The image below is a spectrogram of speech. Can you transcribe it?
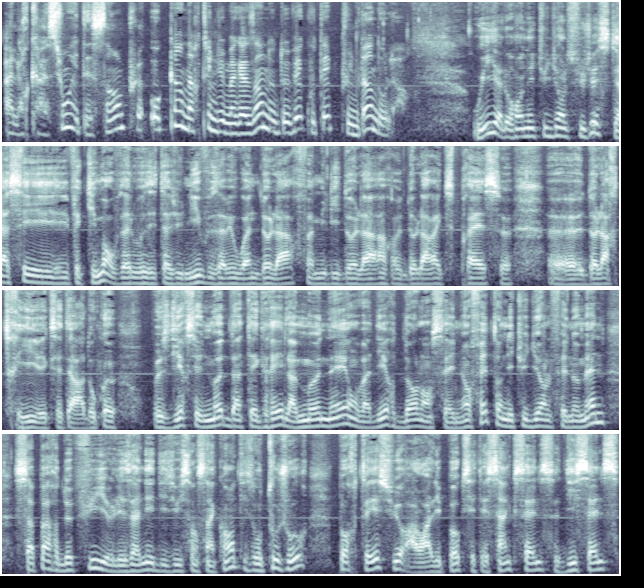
à leur création était simple. Aucun article du magasin ne devait coûter plus d'un dollar. Oui, alors en étudiant le sujet, c'était assez effectivement. Vous allez aux États-Unis, vous avez One Dollar, Family Dollar, Dollar Express, euh, Dollar Tree, etc. Donc euh, peut se dire c'est une mode d'intégrer la monnaie, on va dire, dans l'enseigne. En fait, en étudiant le phénomène, ça part depuis les années 1850. Ils ont toujours porté sur. Alors à l'époque, c'était 5 cents, 10 cents,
